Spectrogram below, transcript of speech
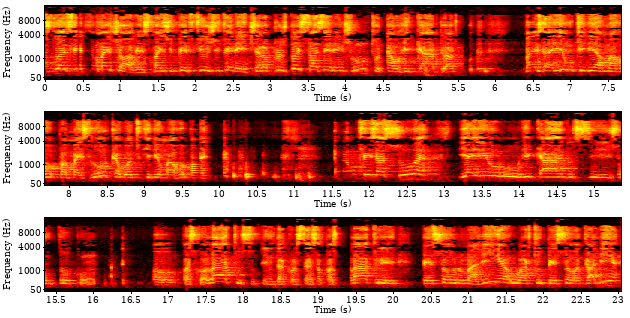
as duas são mais jovens, mas de perfis diferentes. Era para os dois fazerem junto, né, o Ricardo e o Arthur, mas aí um queria uma roupa mais louca, o outro queria uma roupa mais. Cada um fez a sua, e aí o Ricardo se juntou com o Pascolato, o sobrinho da Constância Pascolato, e pensou numa linha, o Arthur pensou em outra linha.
